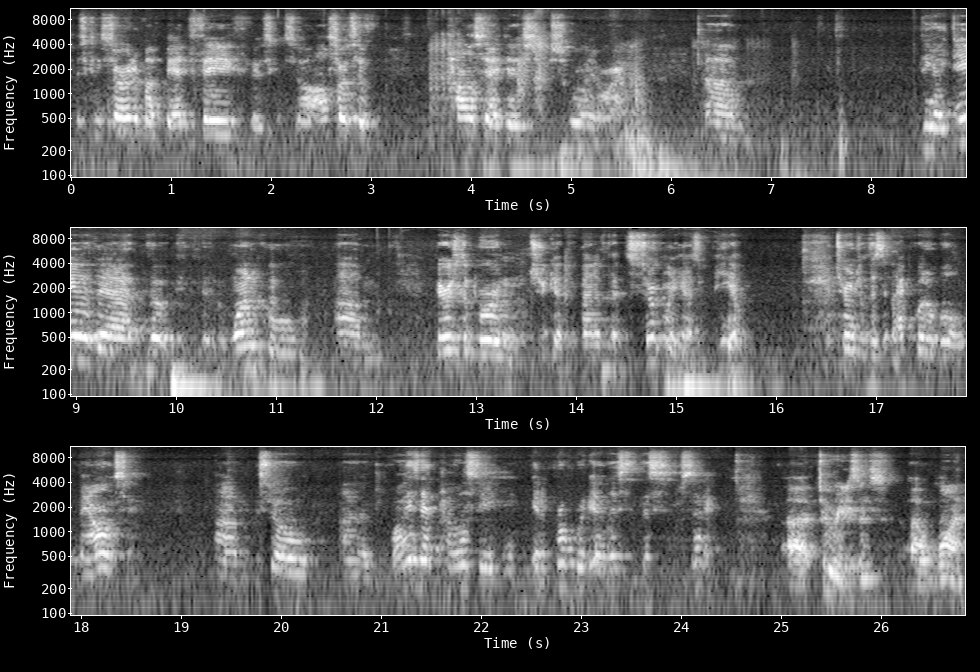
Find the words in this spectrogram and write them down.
There's concern about bad faith. There's all sorts of policy ideas swirling around. Um, the idea that the one who um, bears the burden should get the benefit certainly has appeal in terms of this equitable balancing. Um, so, uh, why is that policy inappropriate in this this setting? Uh, two reasons. Uh, one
